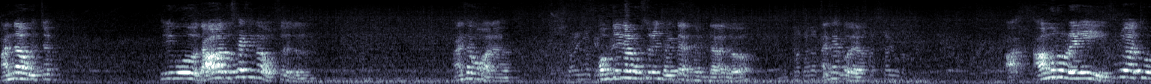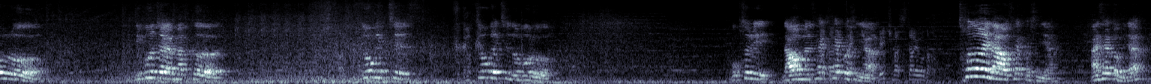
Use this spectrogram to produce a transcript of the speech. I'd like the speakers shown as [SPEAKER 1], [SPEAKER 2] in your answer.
[SPEAKER 1] 안 나오겠죠? 그리고 나와도 살 생각 없어요 저는. 안 사고 말아요. 범죄자 목소리는 절대 안 삽니다 저 안 살 거예요. 아, 아무로 레이, 후루야 토루, 리본자 알마크, 스오게츠, 스오게츠 노보루. 목소리 나오면 살, 살 것이냐? 천 원에 나와서 살 것이냐 안 살 겁니다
